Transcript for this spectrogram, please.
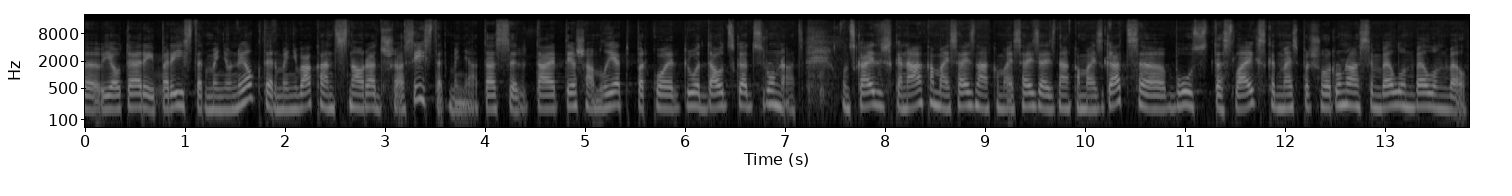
uh, jau te arī par īstermiņu un ilgtermiņu vakances nav radušās īstermiņā. Tas ir, tā ir tiešām lieta, par ko ir ļoti daudz gadus runāts. Un skaidrs, ka nākamais, aiznākamais, aiznākamais gads uh, būs tas laiks, kad mēs par šo runāsim vēl un vēl un vēl.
